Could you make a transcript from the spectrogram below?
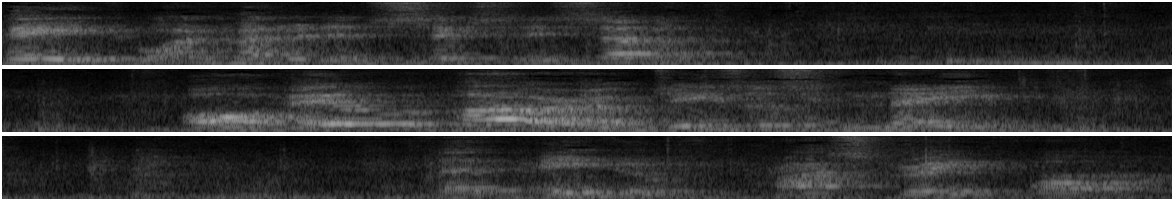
page 167. All hail the power of Jesus' name. That angels prostrate fall.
